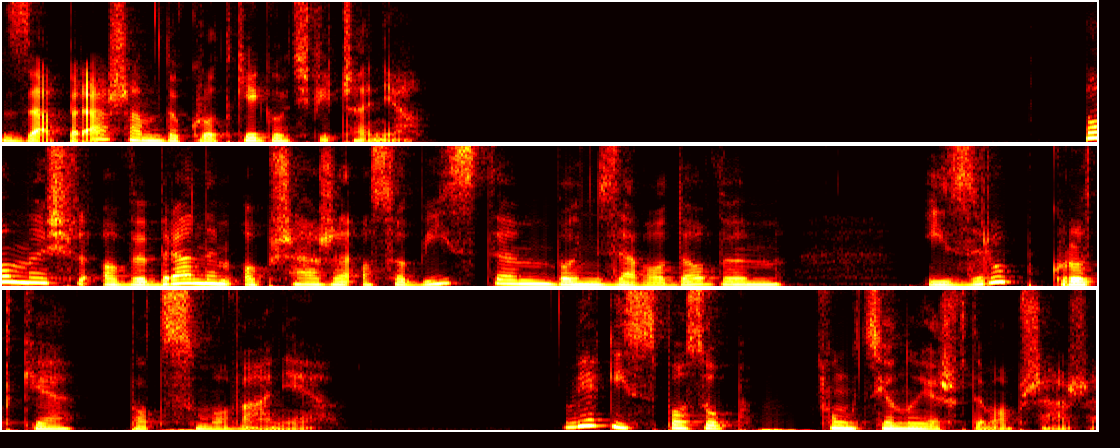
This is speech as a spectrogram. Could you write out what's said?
Zapraszam do krótkiego ćwiczenia. Pomyśl o wybranym obszarze osobistym bądź zawodowym i zrób krótkie podsumowanie. W jaki sposób funkcjonujesz w tym obszarze?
